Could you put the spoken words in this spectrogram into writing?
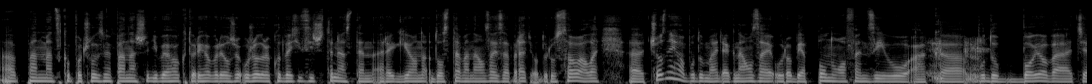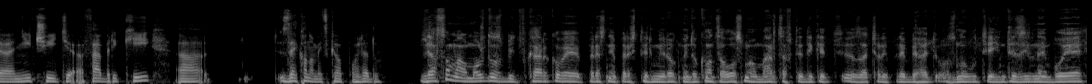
Pán Macko, počuli sme pána Šedivého, ktorý hovoril, že už od roku 2014 ten región dostáva naozaj zabrať od Rusov, ale e, čo z neho budú mať, ak naozaj urobia plnú ofenzívu, ak e, budú bojovať, e, ničiť fabriky z ekonomického pohľadu? Ja som mal možnosť byť v Karkove presne pre 4 rokmi, dokonca 8. marca, vtedy, keď začali prebiehať znovu tie intenzívne boje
